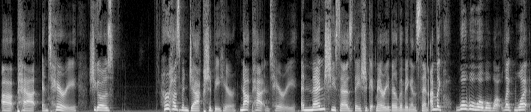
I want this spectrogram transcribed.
uh, Pat, and Terry. She goes, her husband Jack should be here, not Pat and Terry. And then she says they should get married. They're living in sin. I'm like, whoa, whoa, whoa, whoa, whoa. Like, what?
